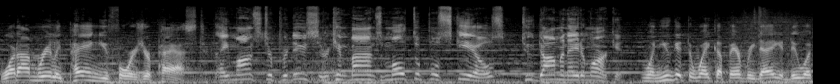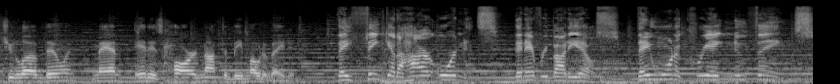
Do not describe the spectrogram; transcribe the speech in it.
What I'm really paying you for is your past. A monster producer combines multiple skills to dominate a market. When you get to wake up every day and do what you love doing, man, it is hard not to be motivated. They think at a higher ordinance than everybody else. They want to create new things.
